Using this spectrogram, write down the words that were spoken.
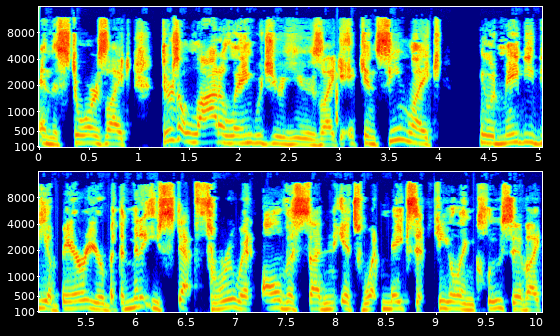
and the stores, like there's a lot of language you use. Like it can seem like it would maybe be a barrier, but the minute you step through it, all of a sudden it's what makes it feel inclusive. Like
